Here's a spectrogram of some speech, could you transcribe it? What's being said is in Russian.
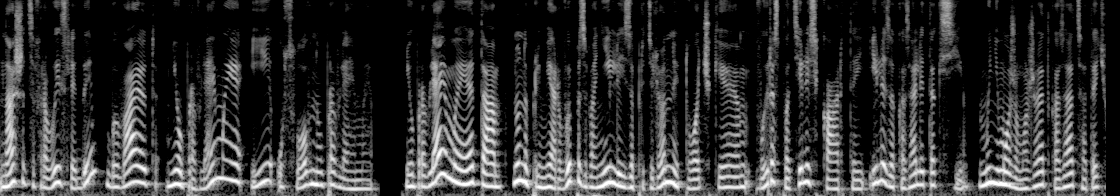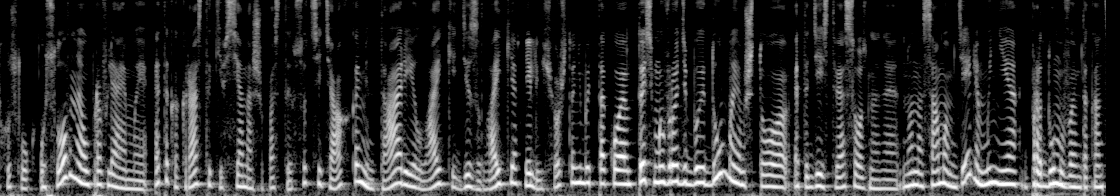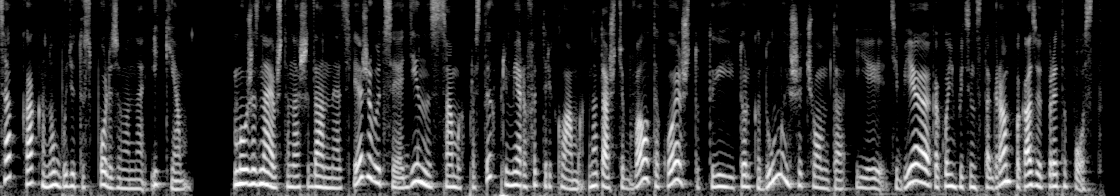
наши цифровые следы бывают неуправляемые и условно управляемые. Неуправляемые это, ну, например, вы позвонили из определенной точки, вы расплатились картой или заказали такси. Мы не можем уже отказаться от этих услуг. Условно управляемые это как раз-таки все наши посты в соцсетях, комментарии, лайки, дизлайки или еще что-нибудь такое. То есть мы вроде бы думаем, что это действие осознанное, но на самом деле мы не продумываем до конца, как оно будет использовано и кем. Мы уже знаем, что наши данные отслеживаются, и один из самых простых примеров — это реклама. Наташа, у тебя бывало такое, что ты только думаешь о чем то и тебе какой-нибудь Инстаграм показывает про это пост?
